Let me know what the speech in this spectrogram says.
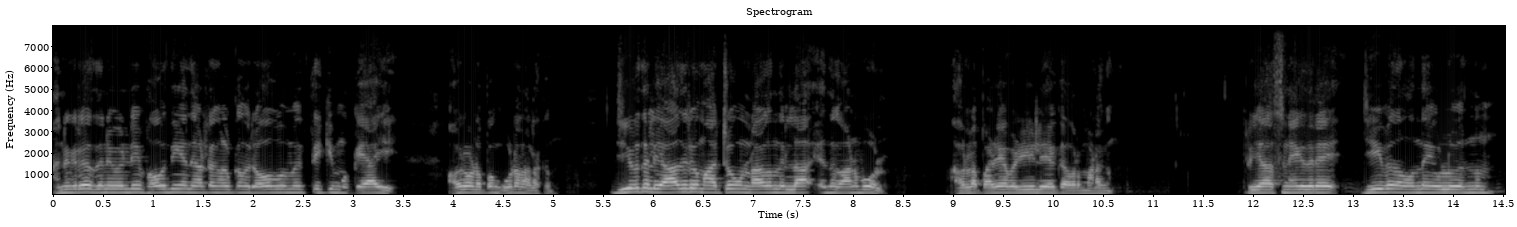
അനുഗ്രഹത്തിന് വേണ്ടി ഭൗതിക നേട്ടങ്ങൾക്കും രോഗവിമുക്തിക്കും ഒക്കെയായി അവരോടൊപ്പം കൂടെ നടക്കും. ജീവിതത്തിൽ യാതൊരു മാറ്റവും ഉണ്ടാകുന്നില്ല എന്ന് കാണുമ്പോൾ അവരുടെ പഴയ വഴിയിലേക്ക് അവർ മടങ്ങും. പ്രിയ സ്നേഹിതരെ ജീവിതം ഒന്നേ ഉള്ളൂ എന്നും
